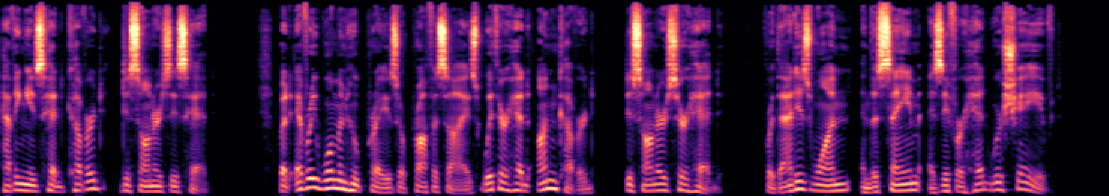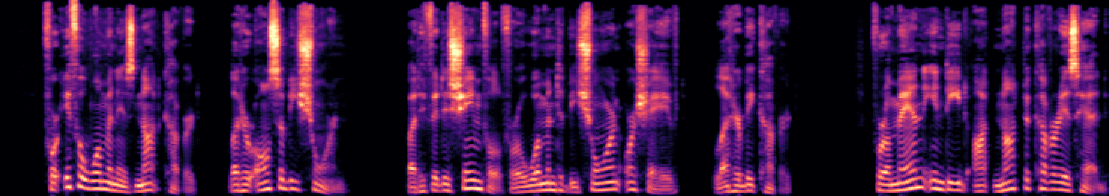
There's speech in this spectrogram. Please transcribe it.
having his head covered, dishonors his head. But every woman who prays or prophesies with her head uncovered dishonors her head, for that is one and the same as if her head were shaved. For if a woman is not covered, let her also be shorn. But if it is shameful for a woman to be shorn or shaved, let her be covered. For a man indeed ought not to cover his head,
